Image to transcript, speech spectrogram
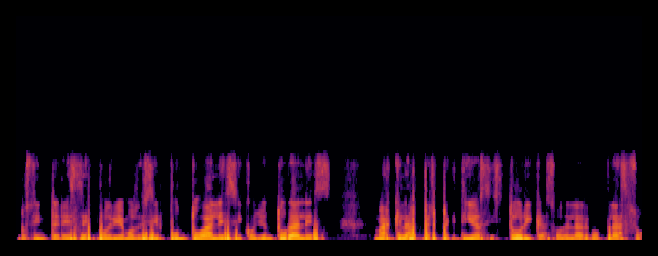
los intereses, podríamos decir, puntuales y coyunturales, más que las perspectivas históricas o de largo plazo.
